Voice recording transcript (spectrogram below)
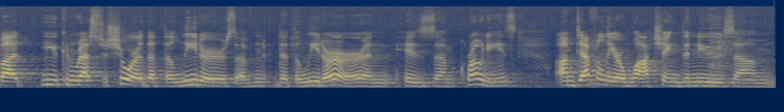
But you can rest assured that the leaders of that the leader and his um, cronies um, definitely are watching the news, um,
